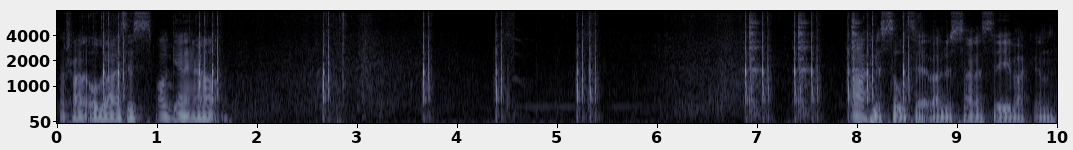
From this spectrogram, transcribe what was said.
So I'm trying to organise this while getting it out. I can just sort it, but I'm just trying to see if I can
